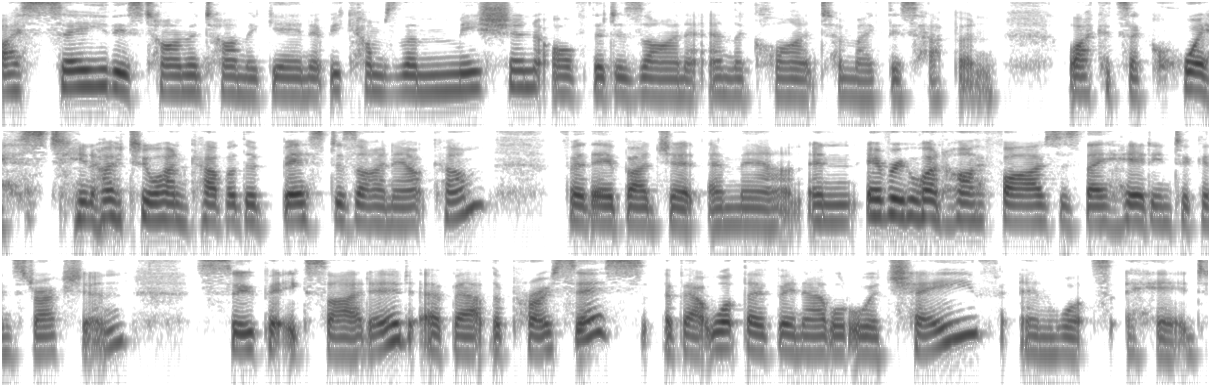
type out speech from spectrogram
I see this time and time again. It becomes the mission of the designer and the client to make this happen. Like it's a quest, you know, to uncover the best design outcome for their budget amount. And everyone high fives as they head into construction, super excited about the process, about what they've been able to achieve and what's ahead.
